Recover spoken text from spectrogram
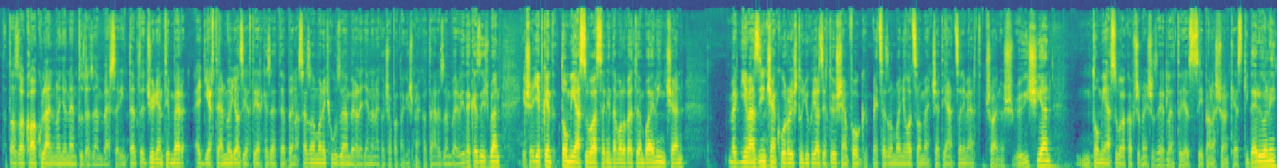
tehát azzal kalkulálni nagyon nem tud az ember szerintem. Tehát Julian Timber egyértelmű, hogy azért érkezett ebben a szezonban, hogy húzó ember legyen ennek a csapatnak és meghatározó ember védekezésben. És egyébként Tomiászúval szerintem alapvetően baj nincsen, meg nyilván Zincsenkóról is tudjuk, hogy azért ő sem fog egy szezonban 80 meccset játszani, mert sajnos ő is ilyen. Tomiászúval kapcsolatban is azért lehet, hogy ez szépen lassan kezd kiderülni,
